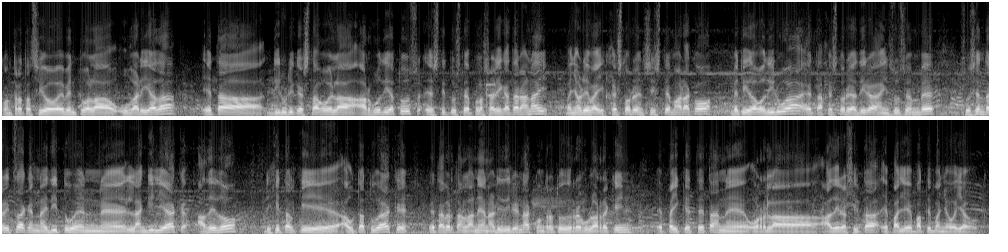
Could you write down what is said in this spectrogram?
kontratazio eventuala ugaria da eta dirurik ez dagoela argudiatuz ez dituzte plazarik atara nahi, baina hori bai, gestoren sistemarako beti dago dirua eta gestorea dira hain zuzen be, zuzendaritzak nahi dituen langileak adedo digitalki hautatuak eta bertan lanean ari direnak kontratu irregularrekin epaiketetan horrela adierazita epaile bate baino gehiagok.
